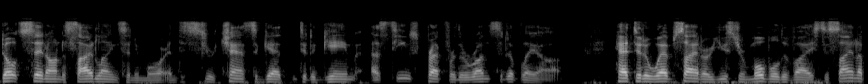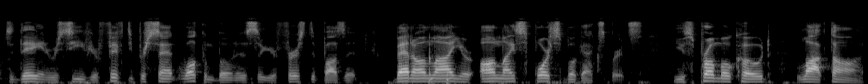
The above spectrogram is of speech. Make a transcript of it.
Don't sit on the sidelines anymore, and this is your chance to get into the game as teams prep for the runs to the playoff. Head to the website or use your mobile device to sign up today and receive your 50% welcome bonus or your first deposit. Bet Online, your online sportsbook experts. Use promo code LOCKED ON.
